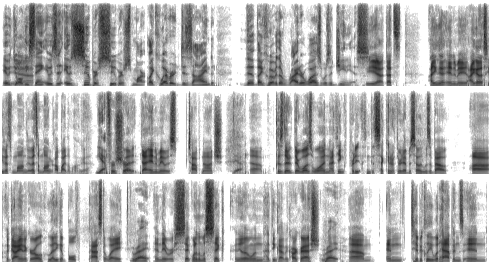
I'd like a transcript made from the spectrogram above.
it would do all these things. It was it was super super smart. Like whoever designed the like whoever the writer was was a genius. yeah that's i think that anime i gotta see if that's a manga that's a manga i'll buy the manga Yeah, for sure. but that anime was top notch yeah, Um because there there was one I think pretty I think the second or third episode was about uh, a guy and a girl who I think had both passed away right, and they were sick. One of them was sick and the other one I think got in a car crash. right, Um, and typically what happens in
